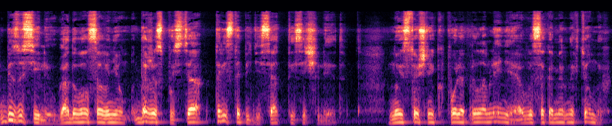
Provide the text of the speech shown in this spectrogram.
без усилий угадывался в нем даже спустя 350 тысяч лет. Но источник поля преломления высокомерных темных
